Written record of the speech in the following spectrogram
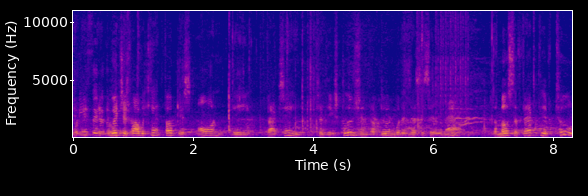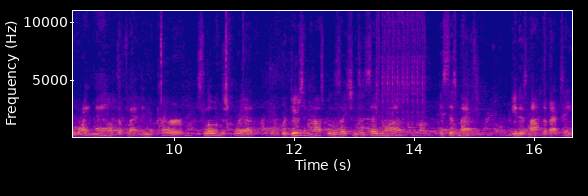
What do you think Which is why we can't focus on the vaccine to the exclusion of doing what is necessary now. The most effective tool right now to flattening the curve, slowing the spread, reducing hospitalizations and saving lives, is this mask. It is not the vaccine.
